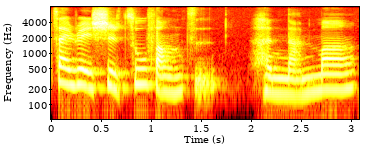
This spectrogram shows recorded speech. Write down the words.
在瑞士租房子很难吗？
